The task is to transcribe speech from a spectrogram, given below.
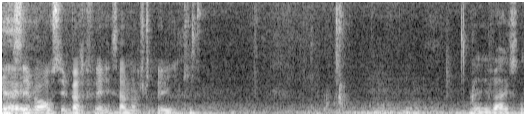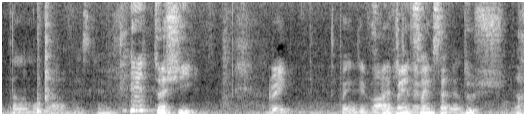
Ah, C'est bon, c'est parfait. Ça marche très bien. Mais les vagues sont tant dans mon fait que. Toshi, Great. T'as pas une des vagues. 25, ça te touche.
